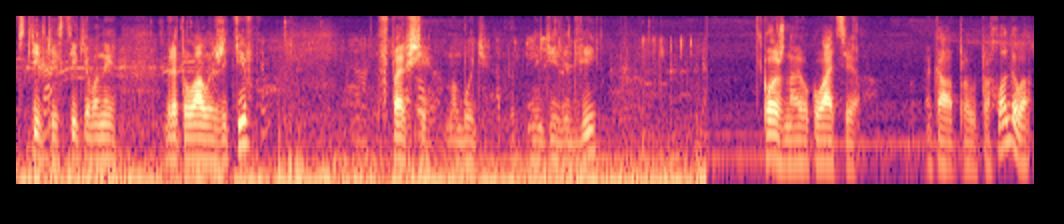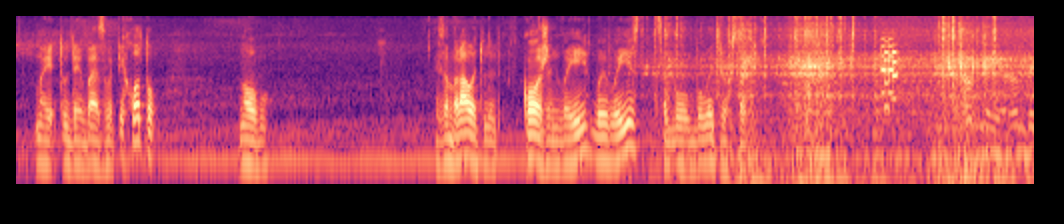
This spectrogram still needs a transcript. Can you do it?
Стільки, стільки вони врятували життів в перші, мабуть, неділі-дві кожна евакуація, яка проходила, ми туди везли піхоту нову. І забрали туди кожен виїзд, це були 300. Руди, руди,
